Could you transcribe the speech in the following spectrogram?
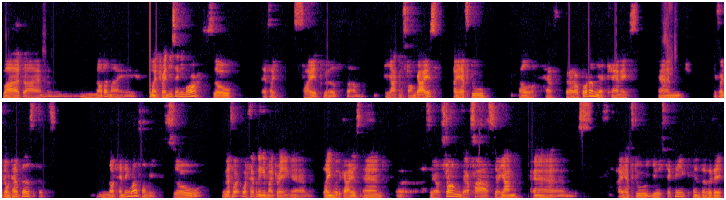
but I'm not in my my twenties anymore. So if I fight with um, young, strong guys, I have to well have better bottom mechanics, and right. if I don't have this, it's not ending well for me. So that's what, what's happening in my training. Playing with the guys, and uh, they are strong, they are fast, they're young, and I have to use technique. And then they say,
